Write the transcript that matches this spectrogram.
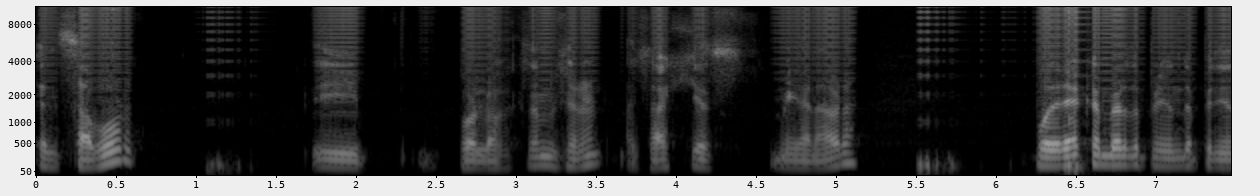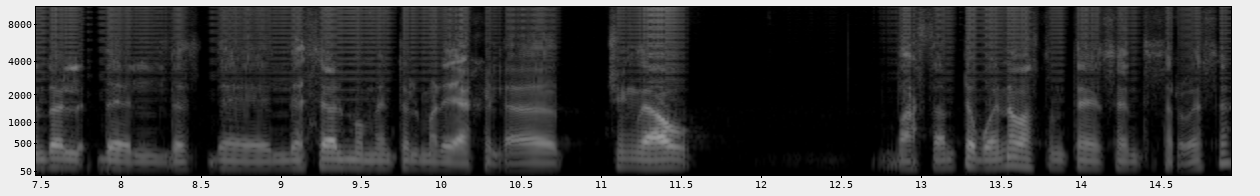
el sabor y por lo que se mencionan, Asahi es mi ganadora. Podría cambiar de opinión dependiendo del, del, des- de ese era el momento del maridaje. La Qingdao, bastante buena, bastante decente cerveza.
